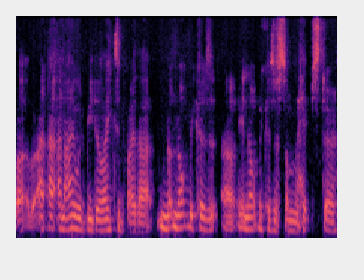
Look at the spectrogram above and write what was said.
but and I would be delighted by that, not because uh, not because of some hipster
